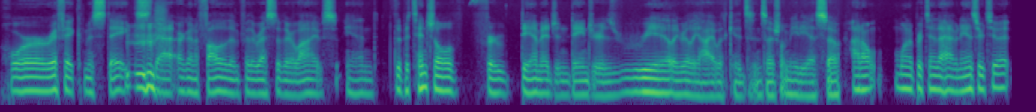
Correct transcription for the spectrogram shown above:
horrific mistakes mm-hmm. that are going to follow them for the rest of their lives. And the potential for damage and danger is really, really high with kids in social media. So I don't want to pretend I have an answer to it.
